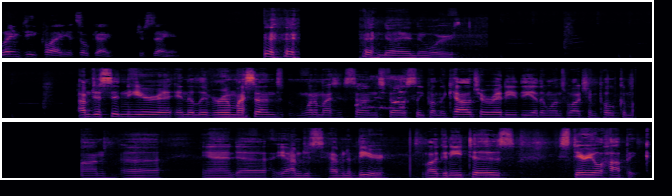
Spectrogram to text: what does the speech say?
Blame D Clay. It's okay. Just saying. no, no worries. I'm just sitting here in the living room. My son's one of my sons fell asleep on the couch already. The other one's watching Pokemon. Uh, and uh, yeah, I'm just having a beer. Lagunitas Stereo Hopic.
